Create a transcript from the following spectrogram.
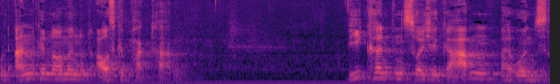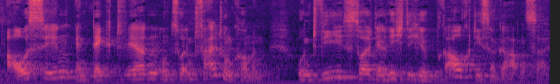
und angenommen und ausgepackt haben? Wie könnten solche Gaben bei uns aussehen, entdeckt werden und zur Entfaltung kommen? Und wie soll der richtige Gebrauch dieser Gaben sein?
